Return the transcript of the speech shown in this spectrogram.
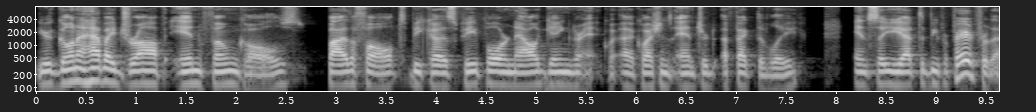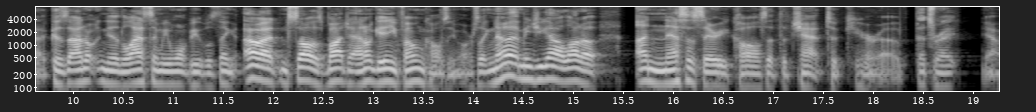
you're going to have a drop in phone calls by default because people are now getting their uh, questions answered effectively. And so you have to be prepared for that because I don't. You know, the last thing we want people to think, "Oh, I install this bot chat. I don't get any phone calls anymore." It's like, no, that means you got a lot of unnecessary calls that the chat took care of. that's right Yeah,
